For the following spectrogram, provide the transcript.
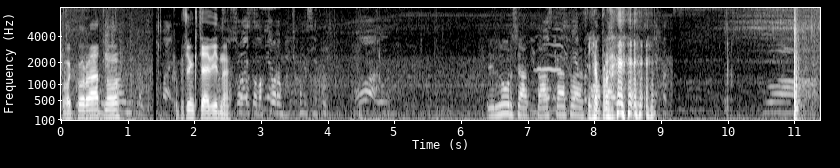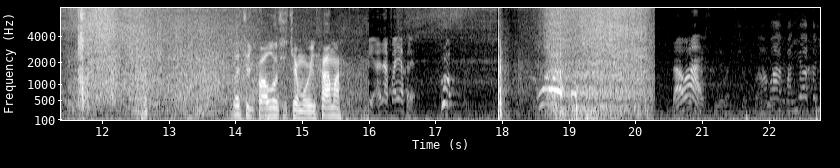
В аккуратну. Капучинка тебя видно. Ильнур сейчас, доска твоя. Я про... Ну, чуть получше, чем у Ильхама. Поехали! Давай! Давай, поехали!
